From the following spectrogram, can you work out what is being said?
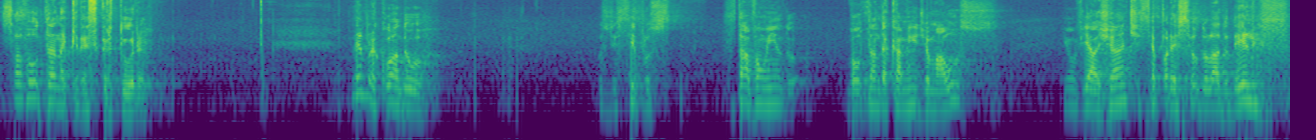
Só voltando aqui na Escritura. Lembra quando os discípulos estavam indo, voltando a caminho de Emaús, e um viajante se apareceu do lado deles.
